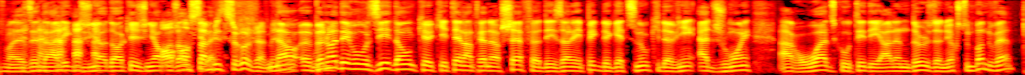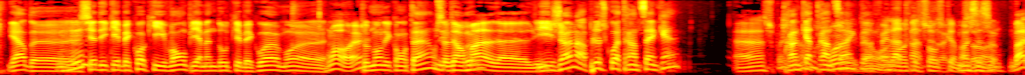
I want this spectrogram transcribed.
Je m'en dire dans la Ligue junior, de hockey junior On, major on Québec. s'habituera jamais. Non, euh, hein. Benoît Desrosiers, donc, euh, qui était l'entraîneur-chef euh, des Olympiques de Gatineau, qui devient adjoint à Roy du côté des Islanders de New York. C'est une bonne nouvelle. Regarde, euh, s'il y a des Québécois qui y vont puis y amènent d'autres Québécois, moi, euh, Mm-hmm. Ouais, ouais. tout le monde est content. on C'est normal. euh, les- Il est jeune, en plus, quoi, 35 ans? Euh, je sais pas, 34, 35, là, ouais, ouais, la quelque chose ouais. comme Ouais, ça. c'est ça. Ben,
